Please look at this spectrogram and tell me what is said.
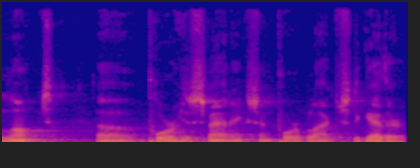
lumped uh, poor Hispanics and poor blacks together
